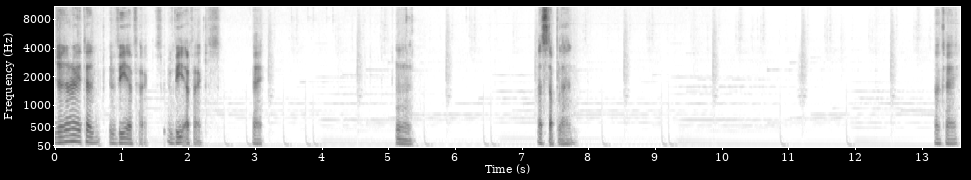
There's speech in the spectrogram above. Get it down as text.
Generated VFX VFX. Okay. Mm. That's the plan. Okay.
